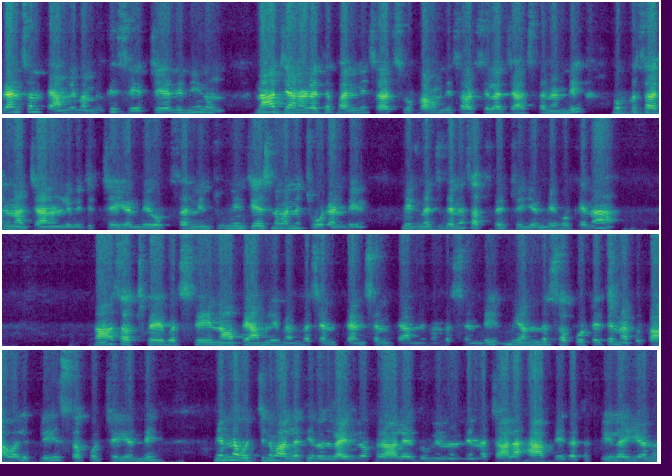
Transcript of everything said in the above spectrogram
ఫ్రెండ్స్ అండ్ ఫ్యామిలీ మెంబర్కి షేర్ చేయండి. నేను నా ఛానల్ అయితే ఫన్నీ షార్ట్స్ కామెడీ షార్ట్స్ ఇలా చేస్తానండి. ఒక్కసారి నా ఛానల్ని విజిట్ చేయండి. ఒకసారి నేను నేను చేసినవన్నీ చూడండి. మీకు నచ్చితేనే సబ్స్క్రైబ్ చేయండి. ఓకేనా? నా సబ్స్క్రైబర్స్ నా family members and friends and family members అండి మీ అందరి సపోర్ట్ అయితే నాకు కావాలి. ప్లీజ్ సపోర్ట్ చేయండి. నిన్న వచ్చిన వాళ్ళైతే ఈరోజు లైవ్లోకి రాలేదు. నిన్న నిన్న చాలా హ్యాపీగా అయితే ఫీల్ అయ్యాను.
